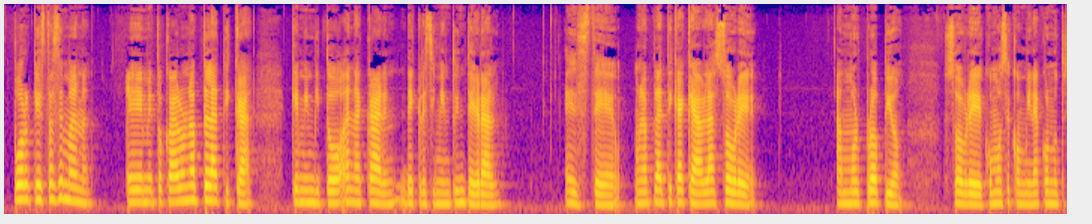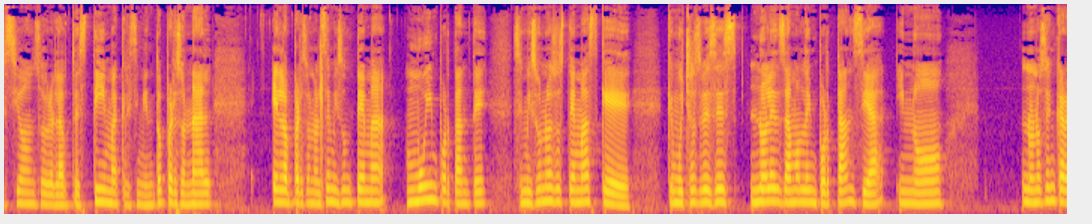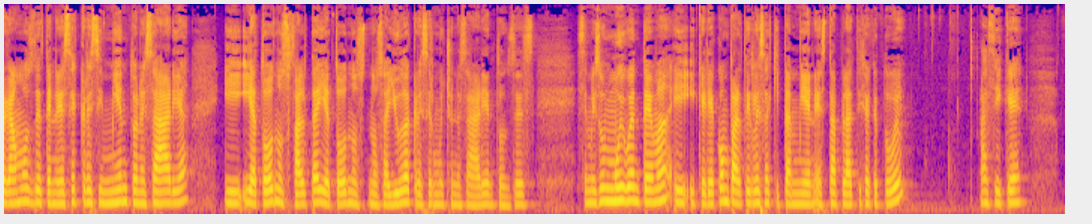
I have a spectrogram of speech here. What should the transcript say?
porque esta semana eh, me tocaron una plática que me invitó Ana Karen de crecimiento integral. Este, una plática que habla sobre amor propio sobre cómo se combina con nutrición, sobre la autoestima, crecimiento personal. En lo personal se me hizo un tema muy importante, se me hizo uno de esos temas que, que muchas veces no les damos la importancia y no, no nos encargamos de tener ese crecimiento en esa área y, y a todos nos falta y a todos nos, nos, ayuda a crecer mucho en esa área. Entonces, se me hizo un muy buen tema y, y quería compartirles aquí también esta plática que tuve. Así que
